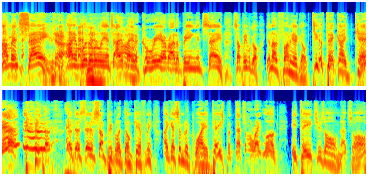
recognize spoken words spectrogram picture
I'm insane. I am literally insane. I made a career out of being insane. Some people go, "You're not funny." I go, "Do you think I care?" There's, there's some people that don't care for me. I guess I'm an quiet taste, but that's all right. Look, he teaches on. That's all.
